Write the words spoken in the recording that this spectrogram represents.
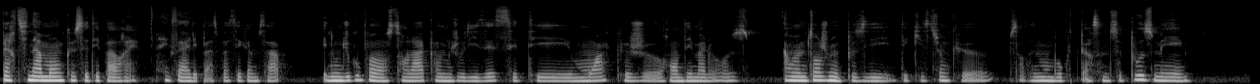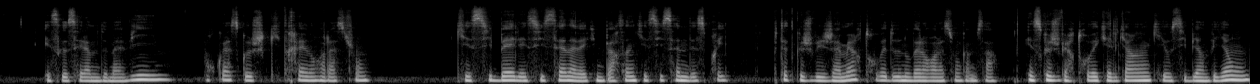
pertinemment que c'était pas vrai et que ça allait pas se passer comme ça. Et donc du coup, pendant ce temps-là, comme je vous disais, c'était moi que je rendais malheureuse. En même temps, je me posais des questions que certainement beaucoup de personnes se posent, mais est-ce que c'est l'homme de ma vie? Pourquoi est-ce que je quitterais une relation qui est si belle et si saine avec une personne qui est si saine d'esprit? Peut-être que je vais jamais retrouver de nouvelles relations comme ça. Est-ce que je vais retrouver quelqu'un qui est aussi bienveillant,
